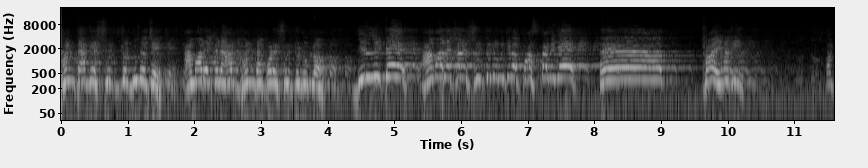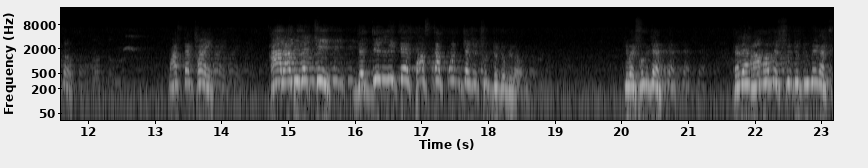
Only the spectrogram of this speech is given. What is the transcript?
ঘণ্টা আগে সূর্য ডুবেছে। আমার এখানে আট ঘণ্টা পরে সূর্য ডুবলো। দিল্লিতে আমার এখানে সূর্য ডুবেছিল পাঁচটা বেজে ছয় নাকি? কত? পাঁচটা ছয়। আর আমি দেখছি যে দিল্লিতে পাঁচটা পঞ্চাশে সূর্য ডুবলো। কি ভাই শুনছেন? তাহলে আমাদের সূর্য ডুবে গেছে।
